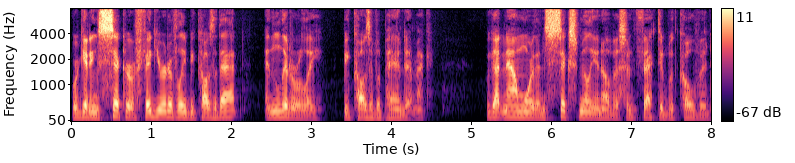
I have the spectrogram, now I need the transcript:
We're getting sicker figuratively because of that, and literally because of a pandemic. We got now more than 6 million of us infected with COVID.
